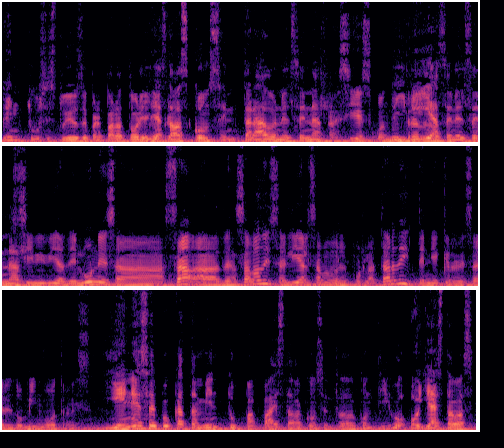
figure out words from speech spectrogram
en tus estudios de preparatoria, De ya pre- estabas concentrado en el cenar. Así es, cuando Vivías en el cenar. Sí, vivía de lunes a, sábado y salía el sábado por la tarde y tenía que regresar el domingo otra vez. ¿Y en esa época también tu papá estaba concentrado contigo o ya estabas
